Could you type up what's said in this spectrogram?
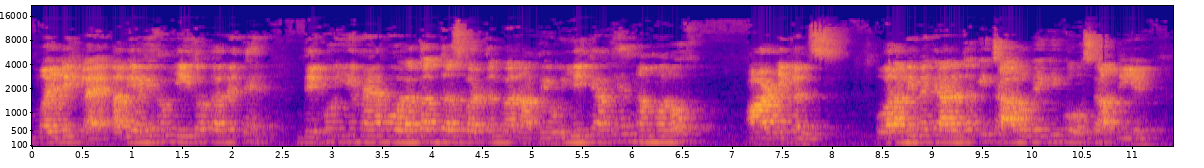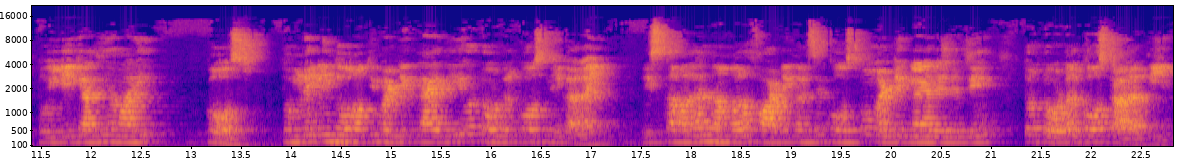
मल्टीप्लाई अभी अभी हम ये तो कर रहे थे देखो, ये मैंने बोला था, दस बर्तन बनाते हो। ये क्या थे? नंबर ऑफ़ आर्टिकल्स और अभी मैं कह रहा था कि चार रुपए की कॉस्ट आती है। तो ये क्या थी हमारी? कॉस्ट तुमने इन दोनों की मल्टीप्लाई दी और टोटल कॉस्ट निकाल आई इसका मतलब नंबर ऑफ़ आर्टिकल से कॉस्ट को मल्टीप्लाई दे देते हैं तो टोटल कॉस्ट आ जाती है।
